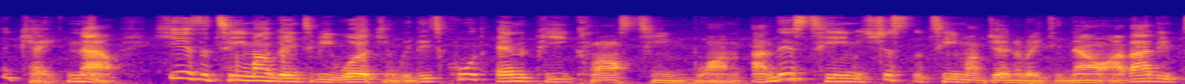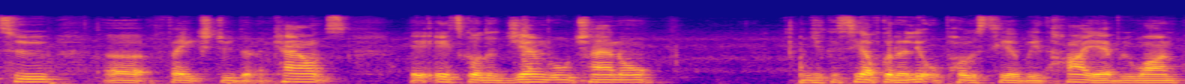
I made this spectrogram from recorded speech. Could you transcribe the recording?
Okay, now here's the team I'm going to be working with. It's called NP Class Team 1. And this team is just the team I've generated now. I've added two uh, fake student accounts. It's got a general channel. And you can see I've got a little post here with hi everyone.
